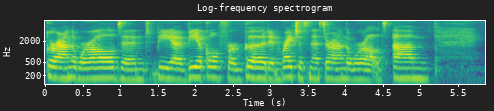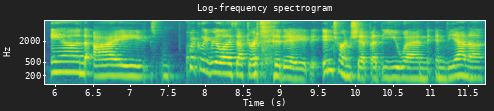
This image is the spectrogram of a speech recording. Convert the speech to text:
go around the world and be a vehicle for good and righteousness around the world. Um, and I quickly realized after I did a internship at the UN in Vienna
